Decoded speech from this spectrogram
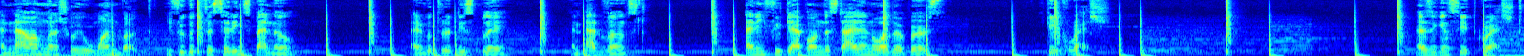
And now I'm gonna show you one bug. If you go to the settings panel and go to the display and advanced and if you tap on the style and wallpapers it will crash. As you can see it crashed.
